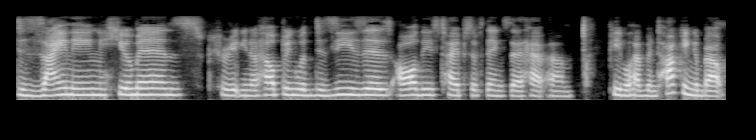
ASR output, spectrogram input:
designing humans, create, you know, helping with diseases, all these types of things that have, um, people have been talking about.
